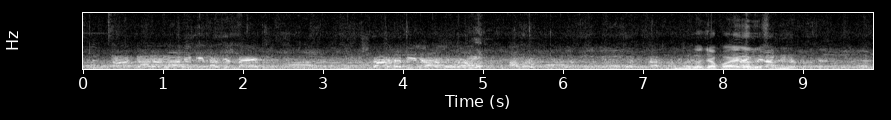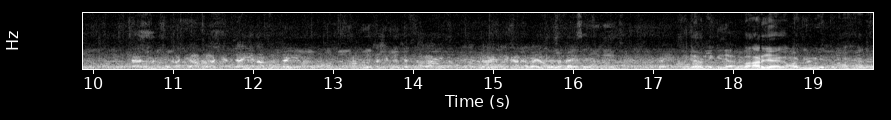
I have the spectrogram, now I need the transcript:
रहमानी की मस्जिद में ताजती इजलास होगा आप लोग मज़ा जा पाएगा वैसे नहीं जा पाएगा हटिए, आप लोग हटिए, जाइए ना जाइए ना आप लोग तशरीफ़ लेते चले आइए। आप डायरेक्ट नहीं खड़े हुए हैं, आप बताइए। इधर लेके जा रहा बाहर जाएगा आदमी इतना है ना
